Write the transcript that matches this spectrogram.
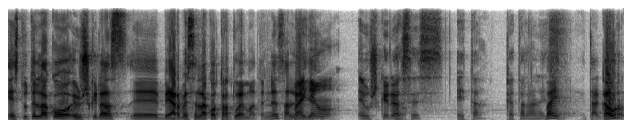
ez dutelako euskeraz eh, behar bezalako tratua ematen, ez? Alegia. Baina, euskeraz ez, eta katalanez? Bai, eta gaur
